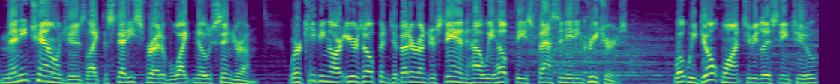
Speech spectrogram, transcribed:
many challenges like the steady spread of white nose syndrome. We're keeping our ears open to better understand how we help these fascinating creatures. What we don't want to be listening to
